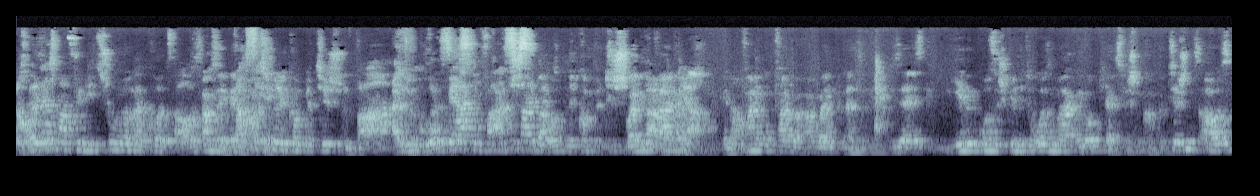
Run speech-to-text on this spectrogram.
Roll das mal für die Zuhörer kurz aus, Ach genau, was das okay. für eine Competition war. Also grob, was wer hat die was veranstaltet? überhaupt eine Competition? War? war- Ja, genau. fangen, wir fangen wir also dieser, es, jede große Spirituosenmarke lobt ja zwischen Competitions aus.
